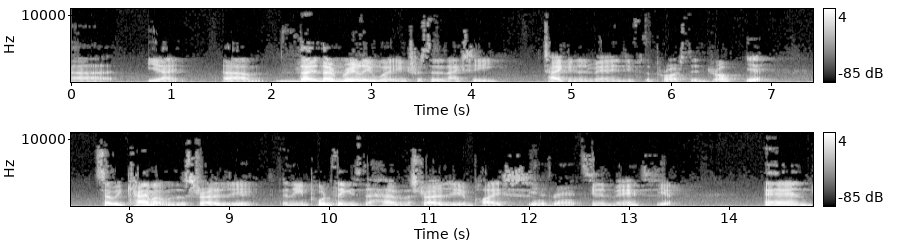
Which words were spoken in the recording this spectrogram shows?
uh, you know, um, they they really were interested in actually taking advantage if the price did drop. Yeah. So we came up with a strategy, and the important thing is to have a strategy in place In advance. in advance Yeah. and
